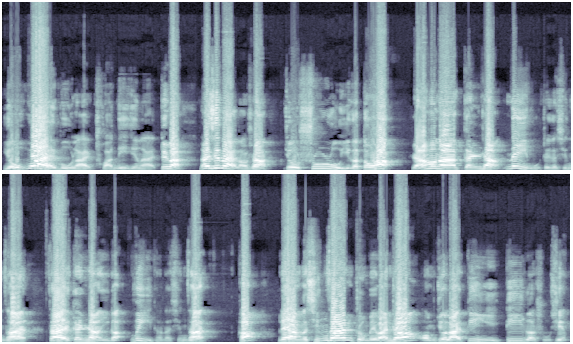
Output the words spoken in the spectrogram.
由外部来传递进来，对吧？那现在老师啊，就输入一个逗号，然后呢，跟上 name 这个形参，再跟上一个 weight 的形参，好。两个形参准备完成，我们就来定义第一个属性。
